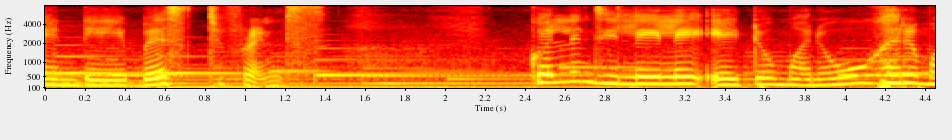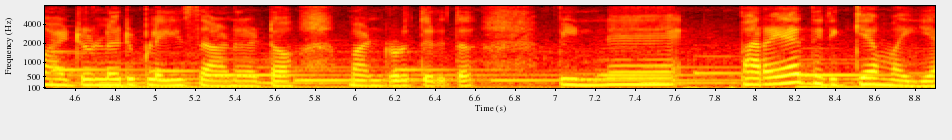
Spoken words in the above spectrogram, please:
എന്റെ ബെസ്റ്റ് ഫ്രണ്ട്സ് കൊല്ലം ജില്ലയിലെ ഏറ്റവും മനോഹരമായിട്ടുള്ള ഒരു പ്ലേസ് ആണ് കേട്ടോ മൺട്രോത്തുരുത്ത് പിന്നെ പറയാതിരിക്കാൻ വയ്യ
